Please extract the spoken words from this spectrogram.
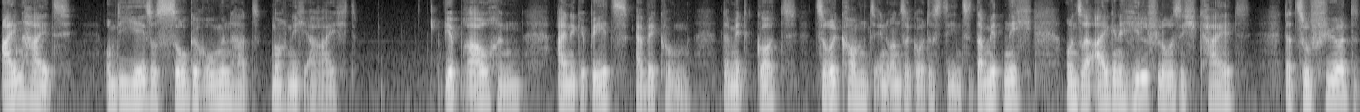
Einheit, um die Jesus so gerungen hat, noch nicht erreicht. Wir brauchen eine Gebetserweckung, damit Gott zurückkommt in unsere Gottesdienste, damit nicht unsere eigene Hilflosigkeit dazu führt,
